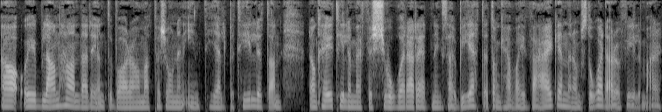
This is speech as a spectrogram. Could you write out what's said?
Ja, och ibland handlar det inte bara om att personen inte hjälper till utan de kan ju till och med försvåra räddningsarbetet. De kan vara i vägen när de står där och filmar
